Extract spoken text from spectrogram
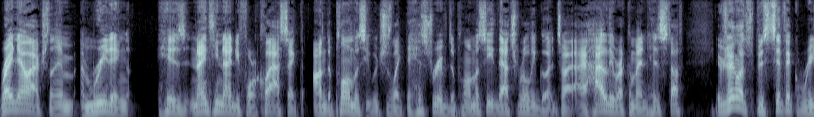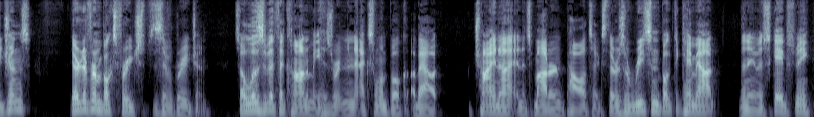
Right now, actually, I'm, I'm reading his 1994 classic on diplomacy, which is like the history of diplomacy. That's really good. So I, I, highly recommend his stuff. If you're talking about specific regions, there are different books for each specific region. So Elizabeth Economy has written an excellent book about China and its modern politics. There's a recent book that came out, the name escapes me,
